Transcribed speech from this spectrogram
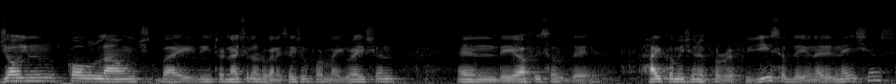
joint call launched by the International Organization for Migration and the Office of the High Commissioner for Refugees of the United Nations.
